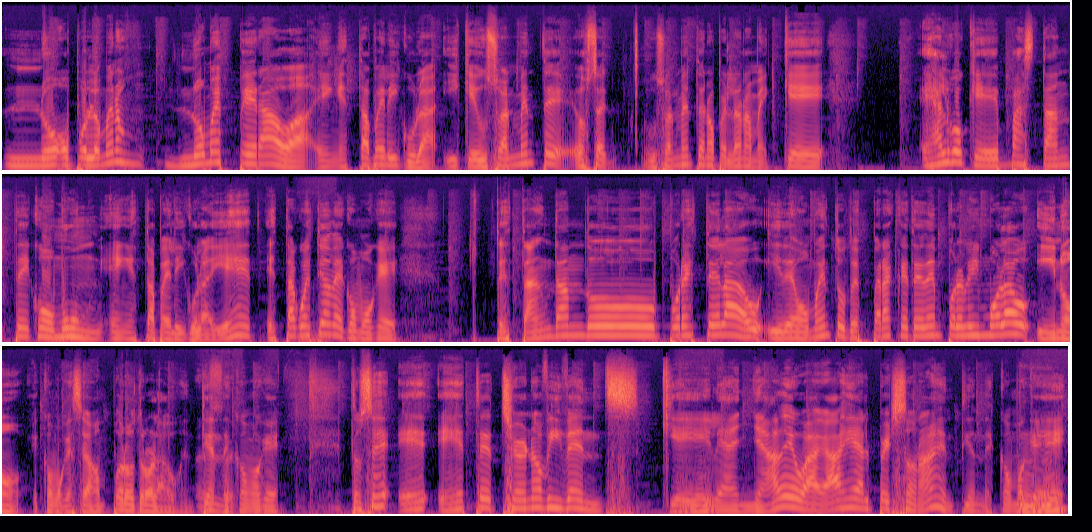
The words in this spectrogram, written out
no, o por lo menos no me esperaba en esta película y que usualmente, o sea, usualmente no, perdóname, que es algo que es bastante común en esta película y es esta cuestión de como que te están dando por este lado y de momento tú esperas que te den por el mismo lado y no, es como que se van por otro lado, ¿entiendes? Exacto. Como que entonces es, es este turn of events que le añade bagaje al personaje, ¿entiendes? Como que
